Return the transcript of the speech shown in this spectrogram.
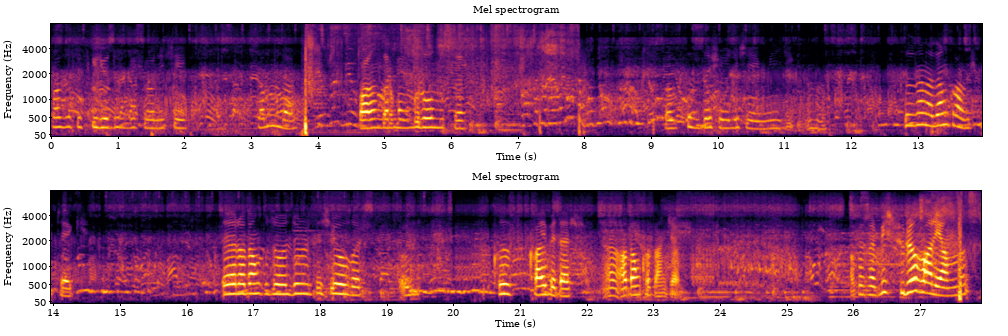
fazla ses geliyor dur bir şöyle şey. Tamam da. Bağımlar mağdur olmasın Bak kız da şöyle şey minicik. Aha. Kızdan adam kalmış bir tek. Eğer adam kızı öldürürse şey olur. Kız kaybeder. Yani adam kazanacak. Arkadaşlar bir süre var yalnız.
